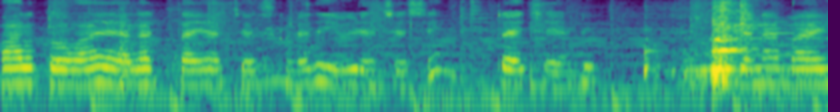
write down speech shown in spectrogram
పాలకోవా ఎలా తయారు చేసుకునేది ఈ వీడియో చేసి ట్రై చేయండి. ఓకేనా? బాయ్.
